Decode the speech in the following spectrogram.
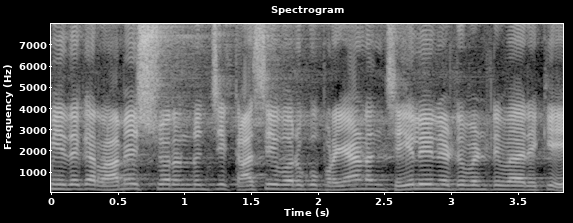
మీదుగా రామేశ్వరం నుంచి కాశీ వరకు ప్రయాణం చేయలేనటువంటి వారికి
